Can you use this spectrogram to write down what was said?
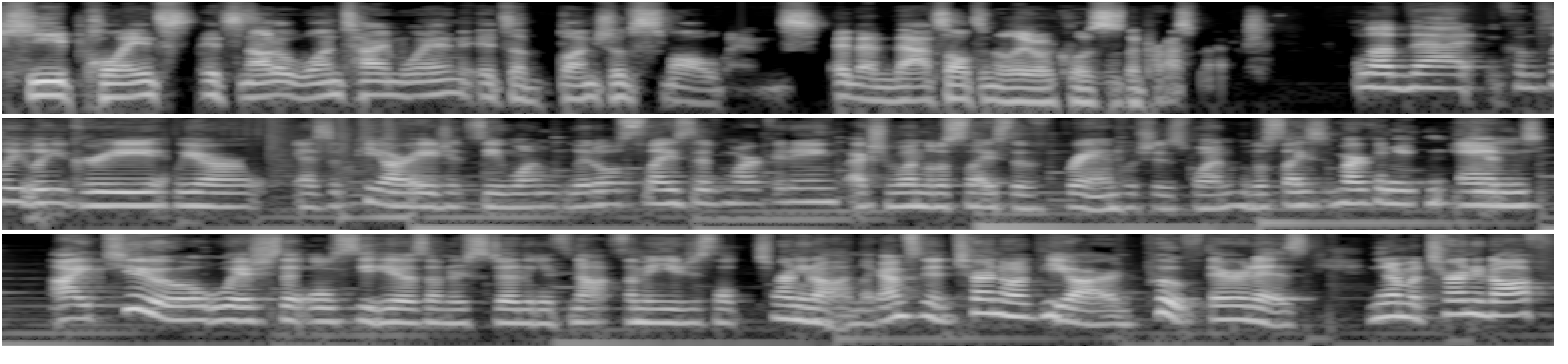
key points. It's not a one time win, it's a bunch of small wins. And then that's ultimately what closes the prospect. Love that. Completely agree. We are, as a PR agency, one little slice of marketing, actually, one little slice of brand, which is one little slice of marketing. And I too wish that all CEOs understood that it's not something you just like turn it on. Like I'm just going to turn on PR and poof, there it is. And then I'm going to turn it off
